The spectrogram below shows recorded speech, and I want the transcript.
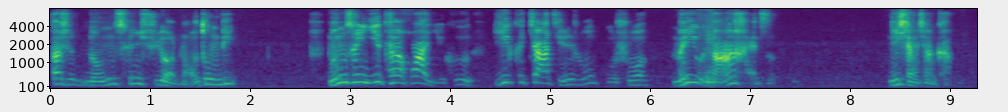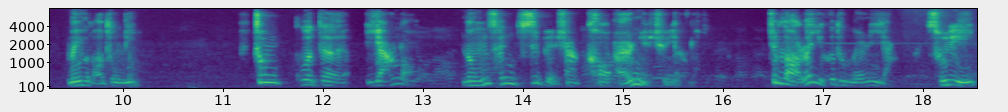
但是农村需要劳动力，农村一胎化以后，一个家庭如果说没有男孩子，你想想看，没有劳动力，中国的养老农村基本上靠儿女去养老，就老了以后都没人养，所以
